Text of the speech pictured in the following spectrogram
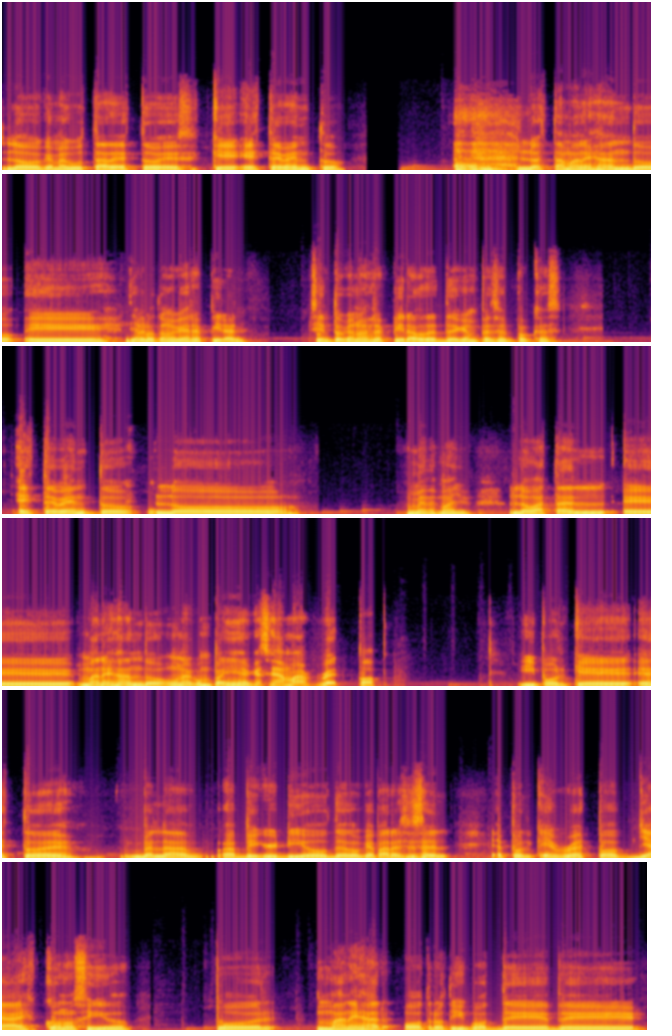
Lo que me gusta de esto es que este evento lo está manejando. Eh, ya lo tengo que respirar. Siento que no he respirado desde que empecé el podcast. Este evento lo. Me desmayo. Lo va a estar eh, manejando una compañía que se llama Red Pop. ¿Y por qué esto es, verdad, a bigger deal de lo que parece ser? Es porque Red Pop ya es conocido por manejar otro tipo de, de,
